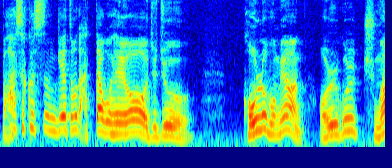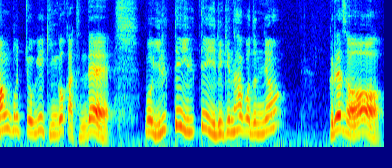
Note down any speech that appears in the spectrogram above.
마스크 쓴 게 더 낫다고 해요 주주. 거울로 보면 얼굴 중앙부 쪽이 긴 것 같은데 뭐 1대 1대 1이긴 하거든요. 그래서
